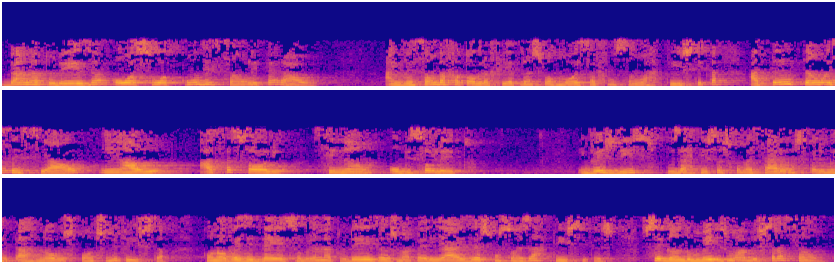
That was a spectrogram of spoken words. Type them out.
da natureza ou a sua condição literal. A invenção da fotografia transformou essa função artística, até então essencial, em algo acessório, se não obsoleto. Em vez disso, os artistas começaram a experimentar novos pontos de vista, com novas ideias sobre a natureza, os materiais e as funções artísticas, chegando mesmo à abstração.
